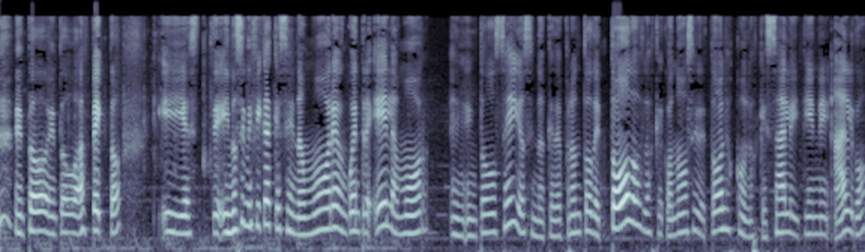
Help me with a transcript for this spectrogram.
en todo, en todo aspecto. Y este, y no significa que se enamore o encuentre el amor en, en todos ellos, sino que de pronto de todos los que conoce, de todos los con los que sale y tiene algo,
